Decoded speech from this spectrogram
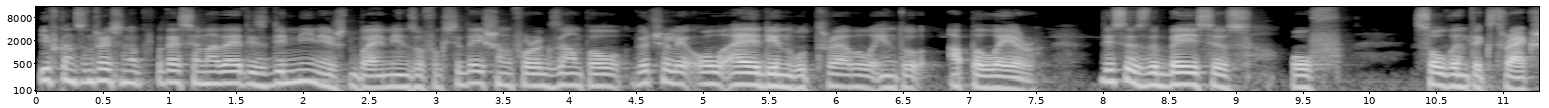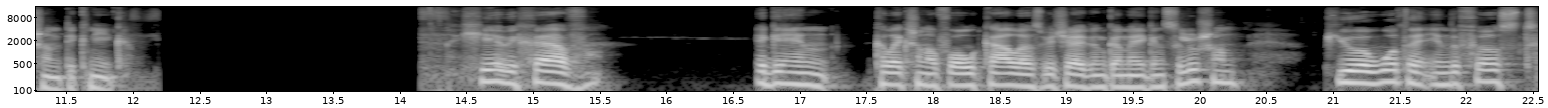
If concentration of potassium iodide is diminished by means of oxidation, for example, virtually all iodine would travel into upper layer. This is the basis of solvent extraction technique. Here we have again collection of all colors which iodine can make in solution. Pure water in the first,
